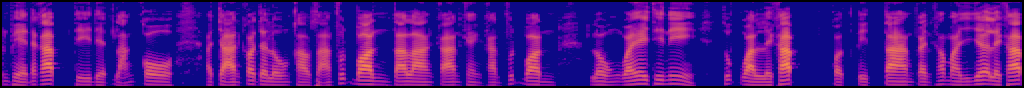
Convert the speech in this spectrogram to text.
นเพจนะครับ ทีเด็ดหลังโก อาจารย์ก็จะลงข่าวสารฟุตบอล ตารางการแข่งขันฟุตบอล ลงไว้ให้ที่นี่ทุกวันเลยครับ กดติดตามกันเข้ามาเยอะๆเลยครับ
